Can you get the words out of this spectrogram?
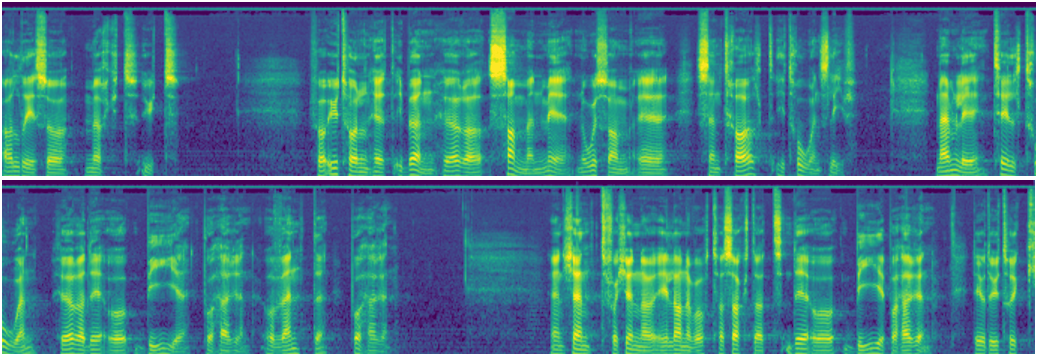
aldri så mørkt ut. For utholdenhet i bønn hører sammen med noe som er sentralt i troens liv. Nemlig til troen hører det å bie på Herren, å vente på Herren. En kjent forkynner i landet vårt har sagt at det å bie på Herren, det er jo et uttrykk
